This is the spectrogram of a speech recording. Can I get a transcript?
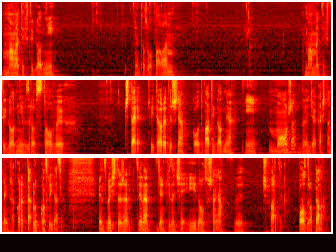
mamy tych tygodni Nie to złapałem. Mamy tych tygodni wzrostowych 4, czyli teoretycznie około 2 tygodnie i może będzie jakaś tam większa korekta lub konsolidacja. Więc myślę, że tyle. Dzięki za dzisiaj i do usłyszenia w czwartek. Pozdro, piona.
